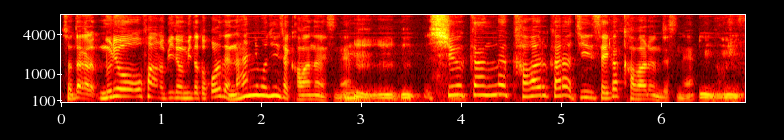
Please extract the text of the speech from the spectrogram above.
そうだから無料オファーのビデオを見たところで何にも人生変わらないんですね。うんうんうん習慣が変わるから人生が変わるんですね。うんうん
